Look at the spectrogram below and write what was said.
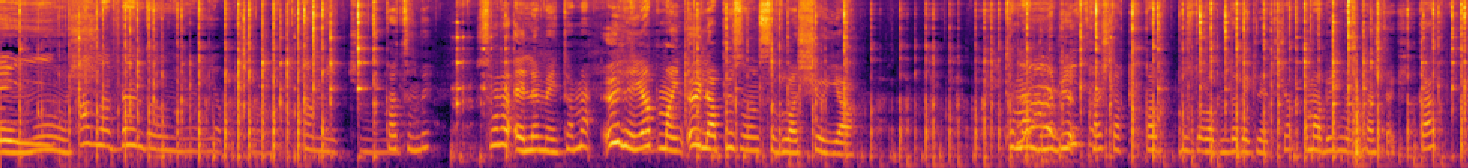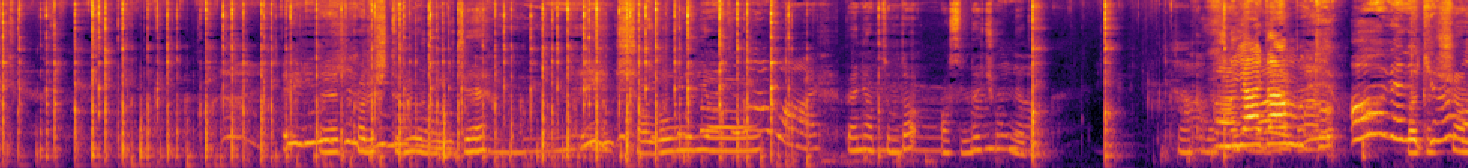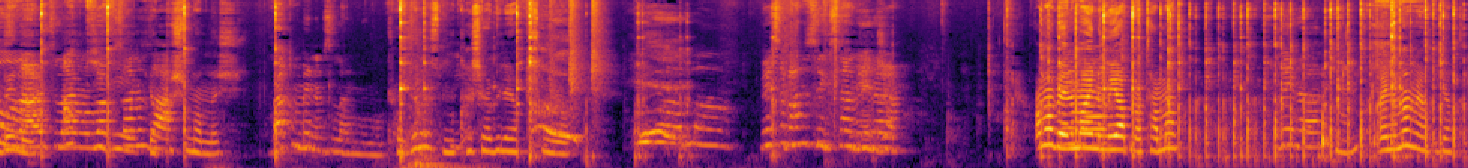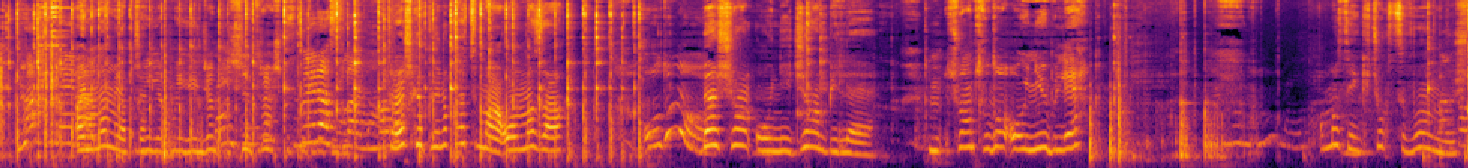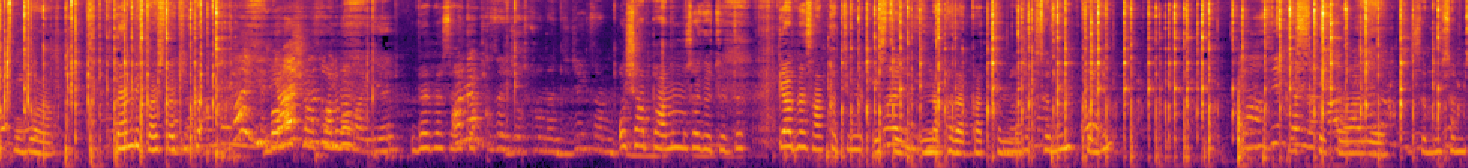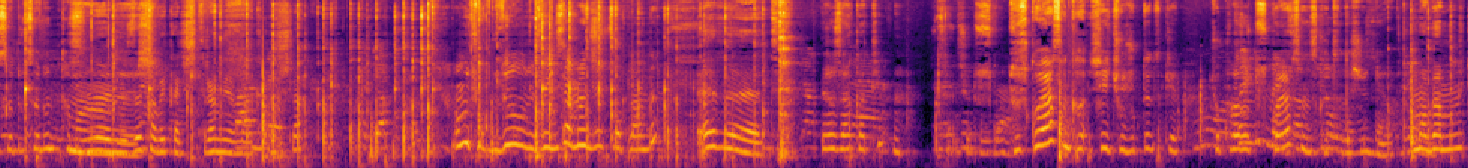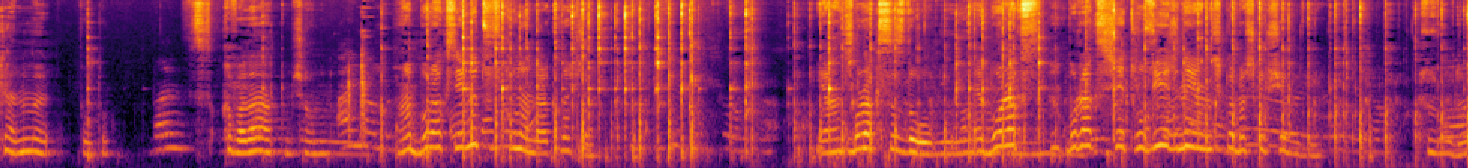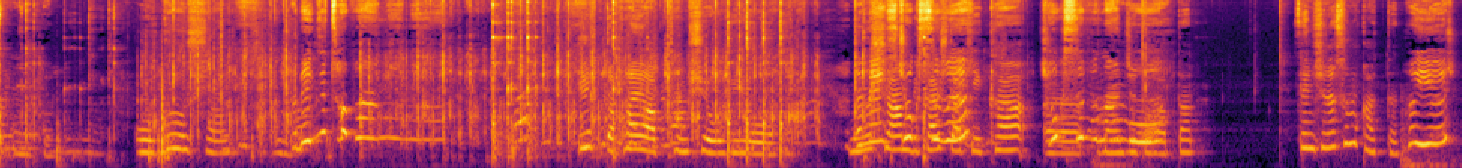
Olmuş. Abla ben de onu yapacağım. Tam için. Katın bir. Sonra ellemeyin tamam. Öyle yapmayın. Öyle yapıyorsanız sıvılaşıyor ya. Tamam bunu bir kaç dakika buzdolabında bekleteceğim. Ama bilmiyorum kaç dakika. Evet karıştırıyorum iyice. İnşallah olur ya. Ben yaptığımda aslında hiç olmuyordu. Ama yerden buldu. Aa bakın şu an benim yapışmamış. Bakın benim slime'ıma. Gördünüz mü? Kaşar bile yapışmıyor. Neyse ben de 80 vereceğim. Ama benim aynımı yapma tamam. Sümeyra. Aynıma mı yapacağım? Aynıma mı yapacağım? Yapmayı deneyeceğim. İçine tıraş Sümeyra slime'ıma. Tıraş köpüğünü katma. Olmaz ha. Oldu mu? Ben şu an oynayacağım bile. Şu an Tuba oynuyor bile. Ama seninki çok sıvı olmuş Tuba. Ben birkaç dakika... Hayır Bana şampuanı ver. Ver ben sana Annem kat. kızacak sonra diyeceksen. O şampuanı Musa götürdü. Gel ben sana katayım. İşte ne kadar kattım. Bak sabun koyayım. Yıkayın. Kesinlikle. Sabun sabun sabun sabun Sizin tamam. önünüzde tabii karıştıramıyorum arkadaşlar. Ama çok güzel oluyor. Senin hemen toplandı. Evet. Biraz daha katayım mı? Tuz koyarsan ka- şey çocuk dedi ki çok fazla tuz koyarsanız katılaşır diyor. Ama ben bunu kendim buldum. Ben Kafadan attım şu an. Ha Borax yerine tuz kullandı arkadaşlar. Yanlış. Buraksız da oluyor. E, Borax, Borax şey tozu yerine yanlışlıkla başka bir şey buldu. Tuz buldu. unuttu. Oldu şu an. Ha bekle toparlayayım İlk defa yaptığım şey oluyor. Bunu şu an çok birkaç sıvı. dakika Çok e, sıvı lan bence bu. dolaptan. Sen içine su mu kattın? Hayır.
